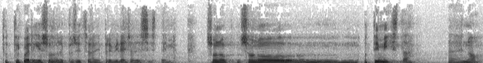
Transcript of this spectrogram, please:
tutte quelle che sono le posizioni di privilegio del sistema. Sono, sono mm, ottimista? Eh, no.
